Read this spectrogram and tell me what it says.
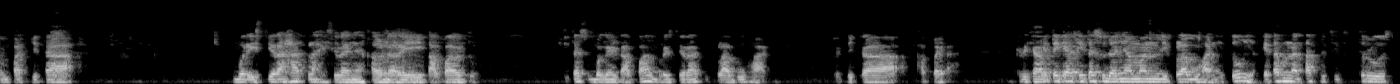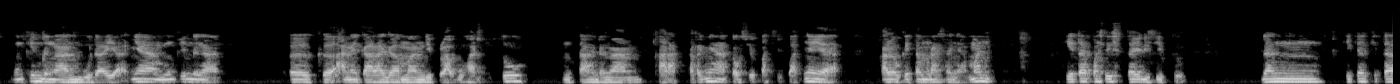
tempat kita beristirahat lah istilahnya kalau Hmm. dari kapal tuh. Kita sebagai kapal beristirahat di pelabuhan. Ketika apa ya ketika ketika kita sudah nyaman di pelabuhan itu ya kita menetap di situ terus. Mungkin dengan budayanya mungkin dengan eh, keanekaragaman di pelabuhan itu entah dengan karakternya atau sifat-sifatnya ya kalau kita merasa nyaman kita pasti stay di situ dan ketika kita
